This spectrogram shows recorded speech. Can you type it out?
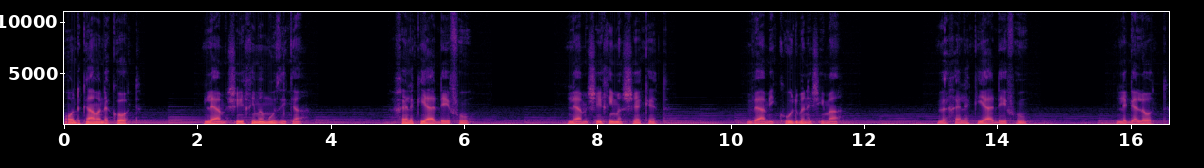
עוד כמה דקות להמשיך עם המוזיקה. חלק יעדיפו להמשיך עם השקט והמיקוד בנשימה, וחלק יעדיפו לגלות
